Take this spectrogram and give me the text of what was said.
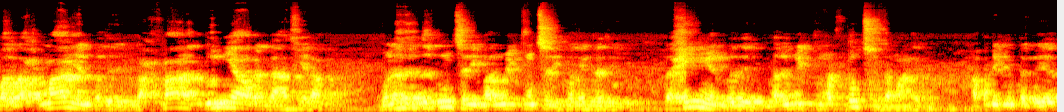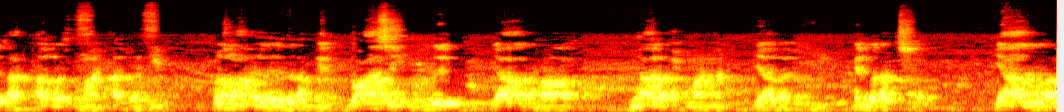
ஒரு ரஹ்மான் என்பது ரஹ்மான துன்யா வல்ல ஆசியரா உலகத்துக்கும் சரி மறுமைக்கும் சரி குறைந்தது ரஹீம் என்பது மறுமைக்கு மட்டும் சொந்தமானது. அப்படிப்பட்ட பெயர் தான் அர் ரஹ்மான் அர் ரஹீம் உலமாக்கள் எழுதுறாங்க துவா செய்யும் பொழுது யா அல்லா யா ரஹ்மான் யா ரஹீம் என்பதாக சொல்லுவாங்க யா அல்லா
